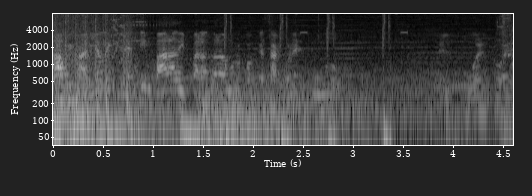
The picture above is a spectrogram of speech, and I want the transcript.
Ah, mi María, me quedé sin bala disparando a uno porque sacó el escudo. El puerco ese.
